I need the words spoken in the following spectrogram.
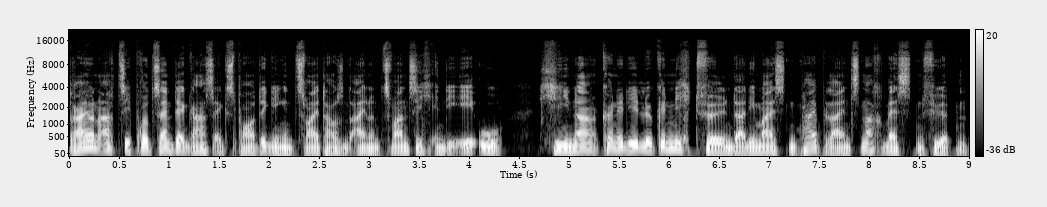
83 Prozent der Gasexporte gingen 2021 in die EU. China könne die Lücke nicht füllen, da die meisten Pipelines nach Westen führten.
